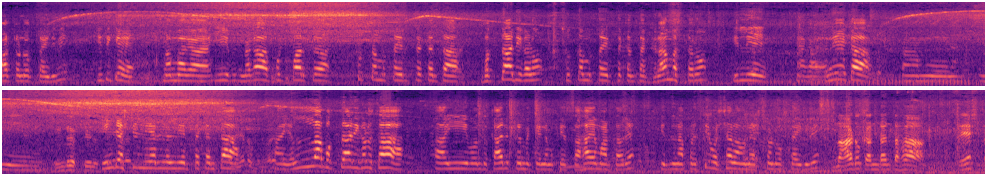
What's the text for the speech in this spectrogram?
ಮಾಡ್ಕೊಂಡು ಹೋಗ್ತಾ ಇದ್ದೀವಿ. ಇದಕ್ಕೆ ನಮ್ಮ ಈ ಮೆಗಾ ಫುಡ್ ಪಾರ್ಕ್ ಸುತ್ತಮುತ್ತ ಇರ್ತಕ್ಕಂಥ ಭಕ್ತಾದಿಗಳು, ಸುತ್ತಮುತ್ತ ಇರ್ತಕ್ಕಂಥ ಗ್ರಾಮಸ್ಥರು, ಇಲ್ಲಿ ಅನೇಕ ಇಂಡಸ್ಟ್ರಿಯಲ್ ಏರಿಯಾದಲ್ಲಿ ಇರ್ತಕ್ಕಂಥ ಎಲ್ಲ ಭಕ್ತಾದಿಗಳು ಸಹ ಈ ಒಂದು ಕಾರ್ಯಕ್ರಮಕ್ಕೆ ನಮಗೆ ಸಹಾಯ ಮಾಡ್ತಾವ್ರೆ. ಇದನ್ನ ಪ್ರತಿ ವರ್ಷ ನಾವು ನಡೆಸ್ಕೊಂಡು ಹೋಗ್ತಾ ಇದ್ದೀವಿ ನಾಡು ಕಂಡಂತಹ ಶ್ರೇಷ್ಠ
